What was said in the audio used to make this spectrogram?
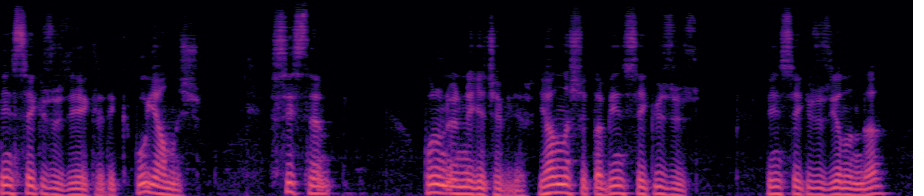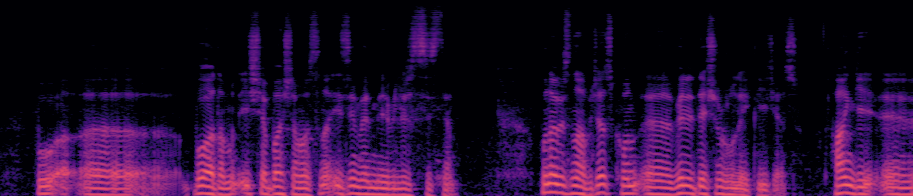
1800 diye ekledik. Bu yanlış. Sistem bunun önüne geçebilir. Yanlışlıkla 1800 1800 yılında bu e, bu adamın işe başlamasına izin vermeyebilir sistem. Buna biz ne yapacağız? Kon, e, validation rule ekleyeceğiz. Hangi e,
